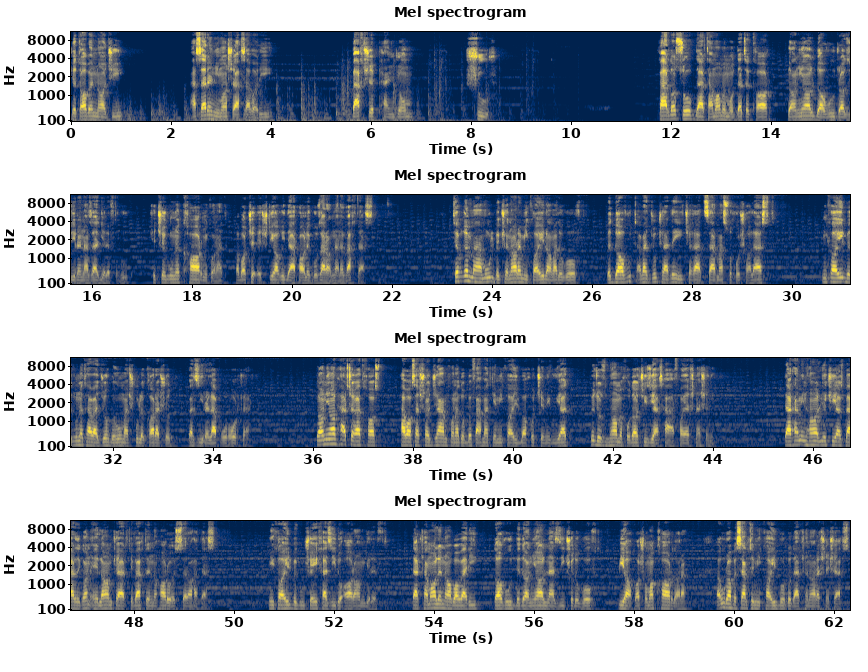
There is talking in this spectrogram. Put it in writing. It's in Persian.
کتاب ناجی اثر نیما شه سواری بخش پنجم شور. فردا صبح در تمام مدت کار دانیال داوود را زیر نظر گرفته بود که چگونه کار می کند و با چه اشتیاقی در حال گذراندن وقت است. طبق معمول به کنار میکائیل آمد و گفت به داوود توجه کرده ای چقدر سرمست و خوشحال است؟ میکائیل بدون توجه به او مشغول کارش شد و زیر لب غرغر کرد. دانیال هر چقدر خواست حواسش را جمع کند و بفهمد که میکائیل با خود چه می‌گوید به جز نام خدا چیزی از حرفهایش نشنید. در همین حال یکی از بردگان اعلام کرد که وقت نهار و استراحت است. میکائیل به گوشه خزید و آرام گرفت. در کمال ناباوری داوود به دانیال نزدیک شد و گفت بیا با شما کار دارم. و او را به سمت میکائیل برد و در کنارش نشست.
